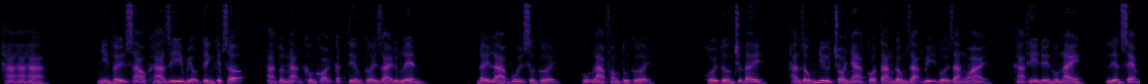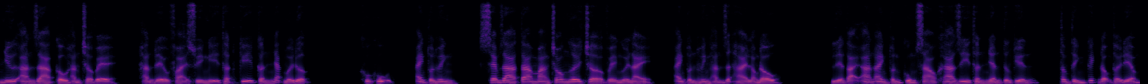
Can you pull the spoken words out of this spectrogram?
Ha ha ha. Nhìn thấy sao kha di biểu tình khiếp sợ, an tuấn ngạn không khỏi cất tiếng cười dài đứng lên. Đây là vui sướng cười cũng là phong túng cười. Hồi tưởng trước đây, hắn giống như chó nhà có tang đồng dạng bị đuổi ra ngoài, khả thi đến hôm nay, liền xem như an ra cầu hắn trở về, hắn đều phải suy nghĩ thật kỹ cân nhắc mới được. Khu khu, anh tuấn huynh, xem ra ta mang cho ngươi trở về người này, anh tuấn huynh hẳn rất hài lòng đâu. Liền tại an anh tuấn cùng sao kha di thân nhân tương kiến, tâm tình kích động thời điểm,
